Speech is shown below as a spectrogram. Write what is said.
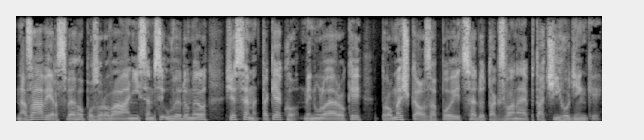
Na závěr svého pozorování jsem si uvědomil, že jsem tak jako minulé roky promeškal zapojit se do takzvané ptačí hodinky.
